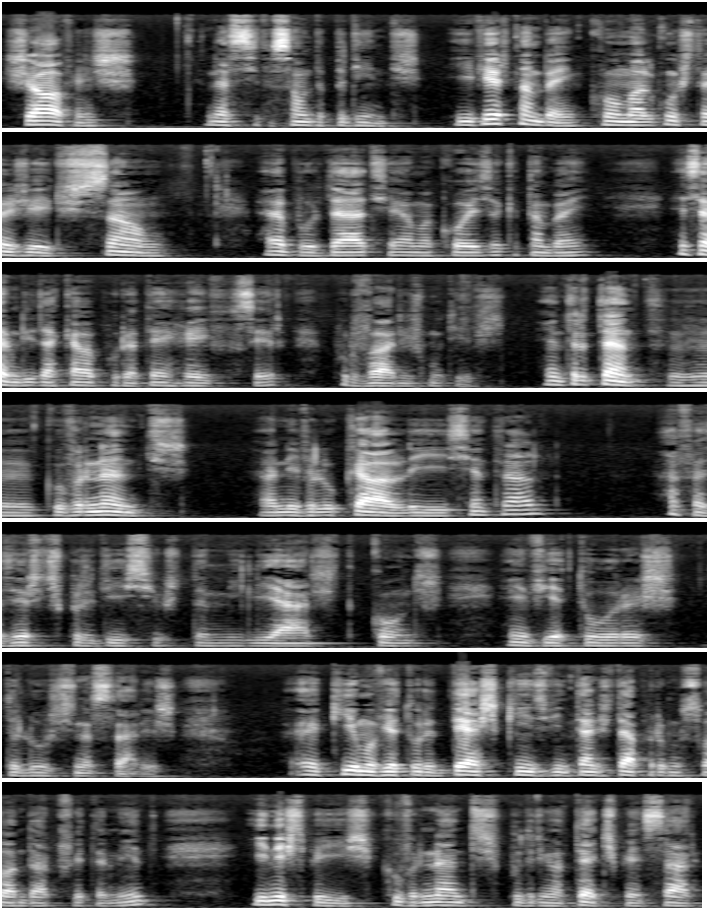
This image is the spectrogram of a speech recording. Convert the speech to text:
jovens nessa situação de pedintes. E ver também como alguns estrangeiros são abordados é uma coisa que também, em certa medida, acaba por até enraivecer por vários motivos. Entretanto, eh, governantes a nível local e central a fazer desperdícios de milhares de contos em viaturas de luz desnecessárias. Aqui uma viatura de 10, 15, 20 anos dá para uma pessoa andar perfeitamente e neste país governantes poderiam até dispensar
